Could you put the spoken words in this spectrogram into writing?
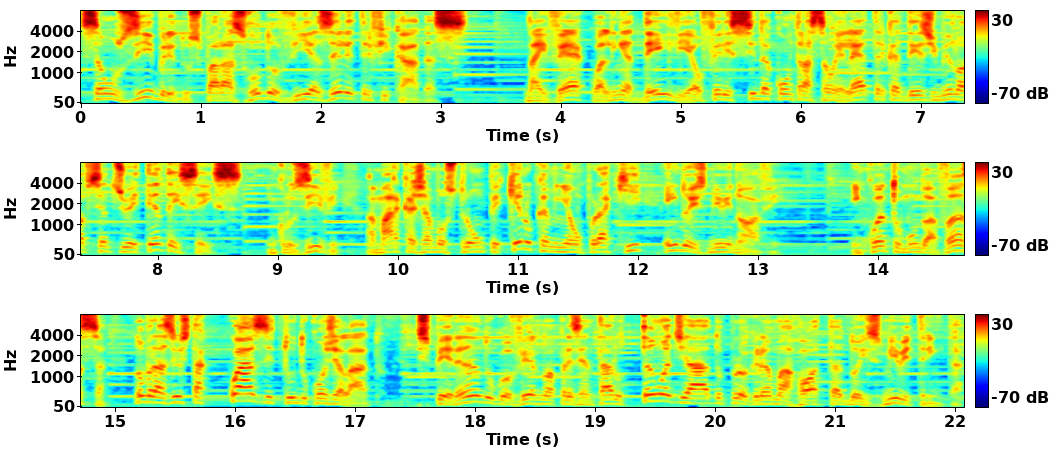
são os híbridos para as rodovias eletrificadas. Na Iveco, a linha Daily é oferecida com tração elétrica desde 1986. Inclusive, a marca já mostrou um pequeno caminhão por aqui em 2009. Enquanto o mundo avança, no Brasil está quase tudo congelado, esperando o governo apresentar o tão adiado programa Rota 2030.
